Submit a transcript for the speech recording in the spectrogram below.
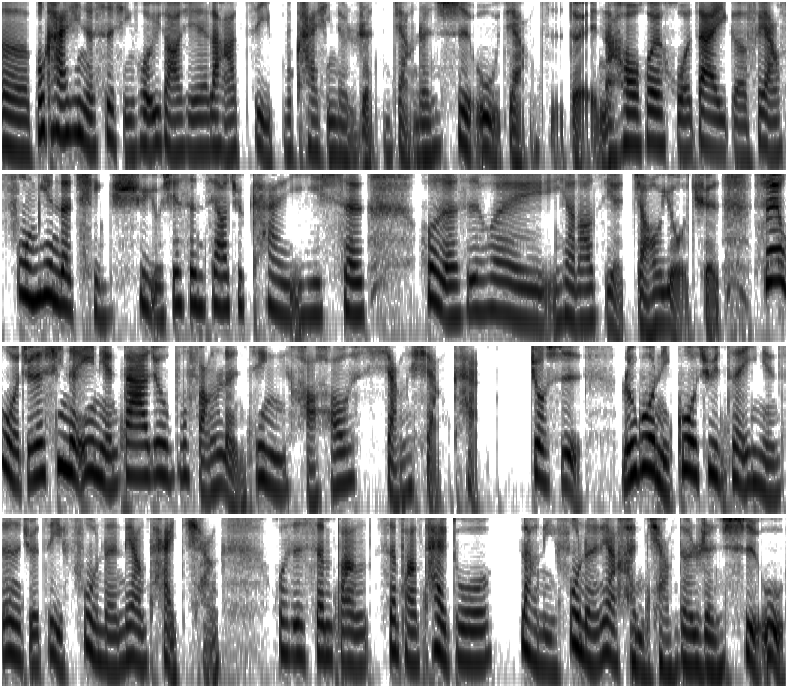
呃，不开心的事情，或遇到一些让他自己不开心的人，这样人事物这样子，对，然后会活在一个非常负面的情绪，有些甚至要去看医生，或者是会影响到自己的交友圈。所以我觉得新的一年，大家就不妨冷静，好好想想看，就是如果你过去这一年真的觉得自己负能量太强，或是身旁身旁太多。让你负能量很强的人事物，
